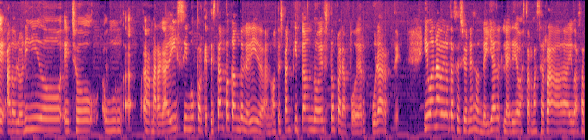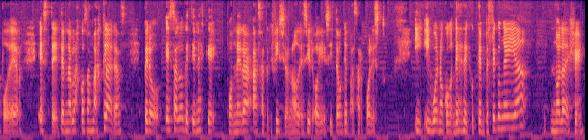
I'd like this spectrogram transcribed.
eh, adolorido, hecho un amargadísimo, porque te están tocando la herida, ¿no? Te están quitando esto para poder curarte. Y van a haber otras sesiones donde ya la herida va a estar más cerrada y vas a poder este, tener las cosas más claras, pero es algo que tienes que poner a, sacrificio, ¿no? Decir, oye, sí tengo que pasar por esto. Y, bueno, desde que empecé con ella, no la dejé.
